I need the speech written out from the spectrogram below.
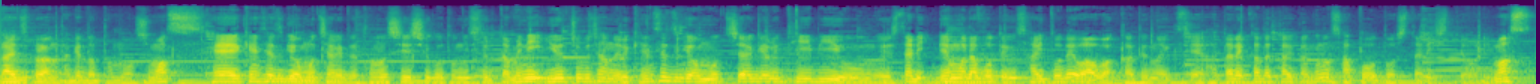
ライズプラン武田と申します、えー、建設業を持ち上げて楽しい仕事にするために YouTube チャンネル建設業を持ち上げる TV を運営したり現場ラボというサイトでは若手の育成働き方改革のサポートをしたりしております。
